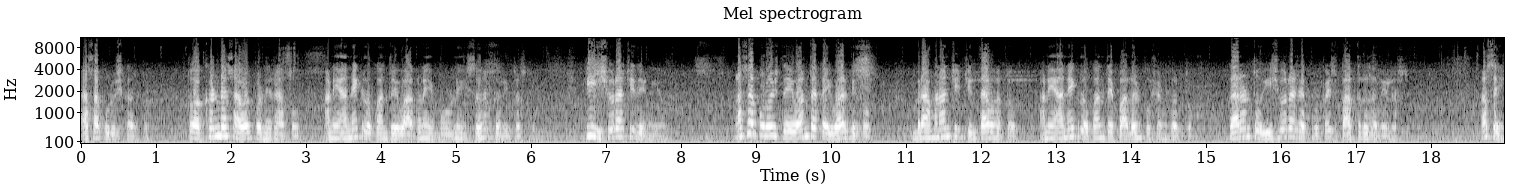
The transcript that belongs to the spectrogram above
असा पुरुष करतो. तो अखंड सावधपणे राहतो आणि अनेक लोकांचे वागणे बोलणे सहन करीत असतो. ही ईश्वराची देणगी होय. असा पुरुष देवांचा कैवार घेतो ब्राह्मणांची चिंता वाहतो आणि अनेक लोकांचे पालन पोषण करतो. कारण तो ईश्वराच्या कृपेस पात्र झालेला असतो. असे.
